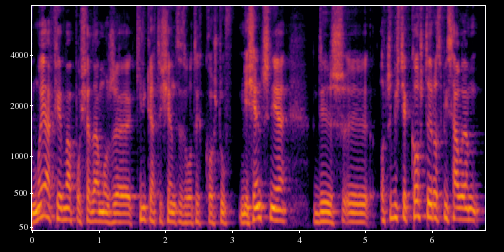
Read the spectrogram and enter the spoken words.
moja firma posiada może kilka tysięcy złotych kosztów miesięcznie, gdyż y, oczywiście koszty rozpisałem,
